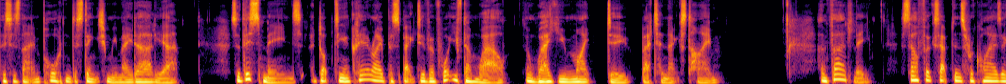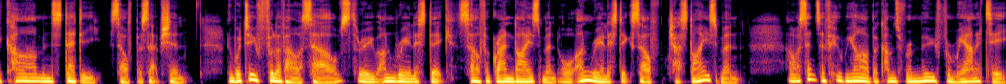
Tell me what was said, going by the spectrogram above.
This is that important distinction we made earlier. So, this means adopting a clear eyed perspective of what you've done well and where you might do better next time. And thirdly, self acceptance requires a calm and steady self perception. And we're too full of ourselves through unrealistic self aggrandizement or unrealistic self chastisement. Our sense of who we are becomes removed from reality.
